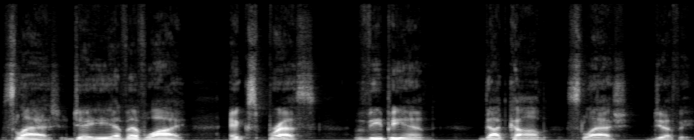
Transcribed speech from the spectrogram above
slash J E F F Y. ExpressVPN.com slash Jeffy.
